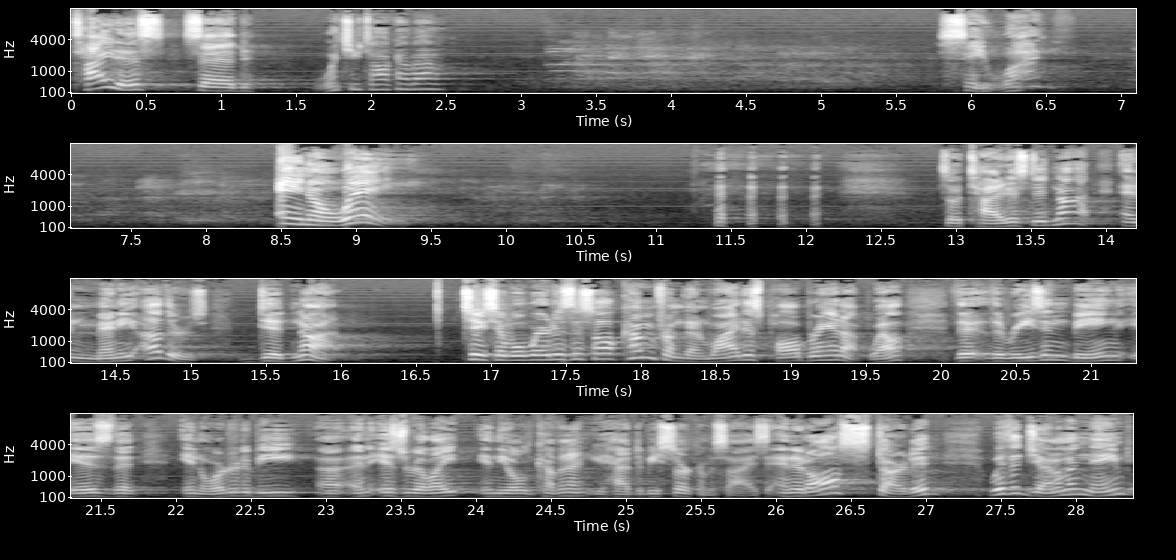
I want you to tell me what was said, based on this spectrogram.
Titus said, What you talking about? Say what? Ain't no way. so Titus did not, and many others did not. So you say, well, where does this all come from then? Why does Paul bring it up? Well, the, the reason being is that in order to be uh, an Israelite in the Old Covenant, you had to be circumcised. And it all started with a gentleman named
